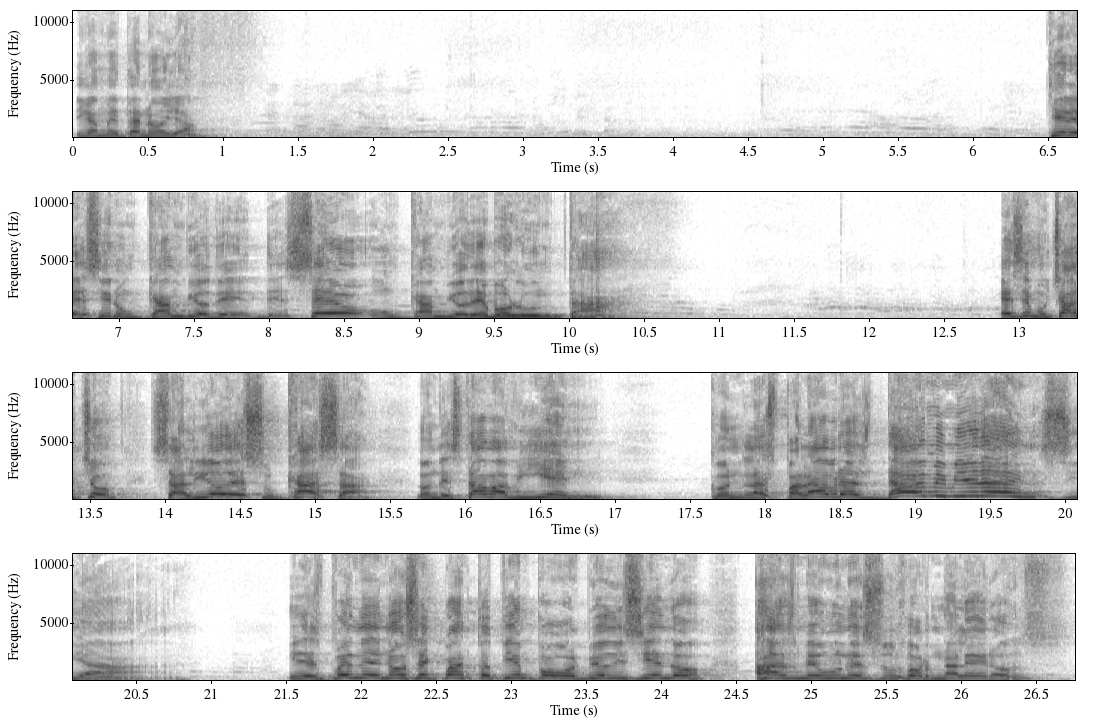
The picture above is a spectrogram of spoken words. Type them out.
Diga metanoia. Quiere decir un cambio de deseo, un cambio de voluntad. Ese muchacho salió de su casa, donde estaba bien, con las palabras, dame mi herencia. Y después de no sé cuánto tiempo volvió diciendo, hazme uno de sus jornaleros.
